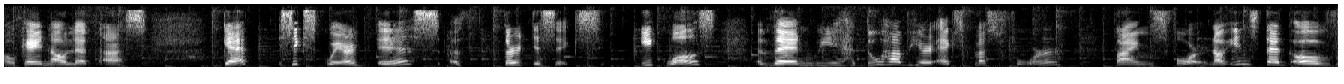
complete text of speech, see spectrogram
Okay, now let us get 6 squared is 36 equals then we do have here x plus 4 times 4. Now instead of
